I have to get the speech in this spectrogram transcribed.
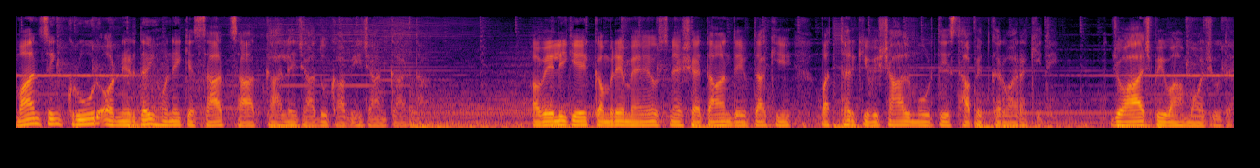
मान सिंह क्रूर और निर्दयी होने के साथ साथ काले जादू का भी जानकार था। हवेली के एक कमरे में उसने शैतान देवता की पत्थर की विशाल मूर्ति स्थापित करवा रखी थी, जो आज भी वहाँ मौजूद है।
